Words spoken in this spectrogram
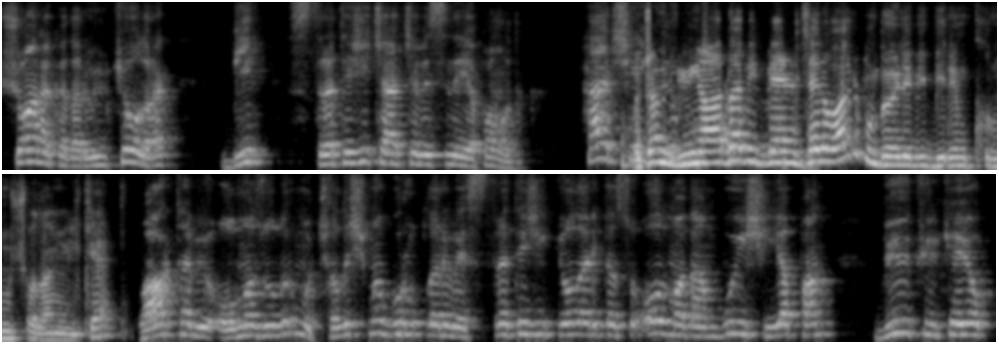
şu ana kadar ülke olarak bir strateji çerçevesinde yapamadık. Her şey Hocam günü- dünyada bir benzeri var mı böyle bir birim kurmuş olan ülke? Var tabii olmaz olur mu? Çalışma grupları ve stratejik yol haritası olmadan bu işi yapan büyük ülke yok.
